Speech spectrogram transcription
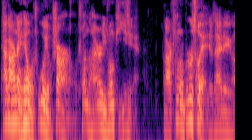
他告诉那天我出去有事儿呢，我穿的还是一双皮鞋，告诉听着倍儿脆，就在这个，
